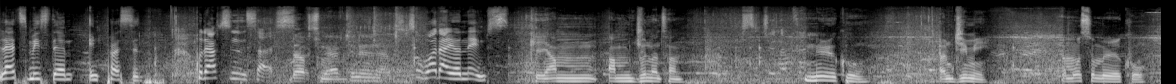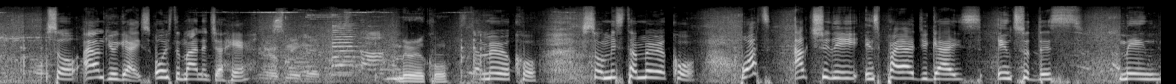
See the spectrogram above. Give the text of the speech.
let's meet them in person. Good afternoon, sirs. Good afternoon. So, what are your names? Okay, I'm I'm Jonathan. Miracle. I'm Jimmy. I'm also Miracle. So, and you guys, who is the manager here? It's me here. Miracle. Mr. Miracle. So, Mr. Miracle, what actually inspired you guys into this main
